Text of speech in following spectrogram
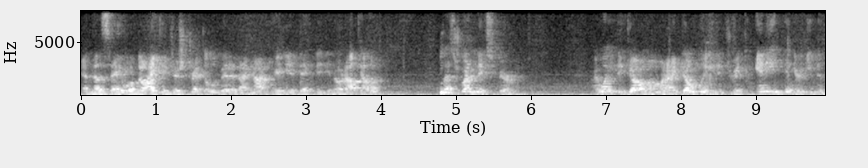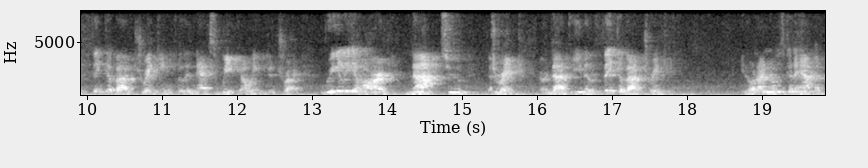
and they'll say, well, no, I can just drink a little bit and I'm not really addicted, you know what I'll tell them? Let's run an experiment. I want you to go home and I don't want you to drink anything or even think about drinking for the next week. I want you to try really hard not to drink or not to even think about drinking. You know what I know is going to happen?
